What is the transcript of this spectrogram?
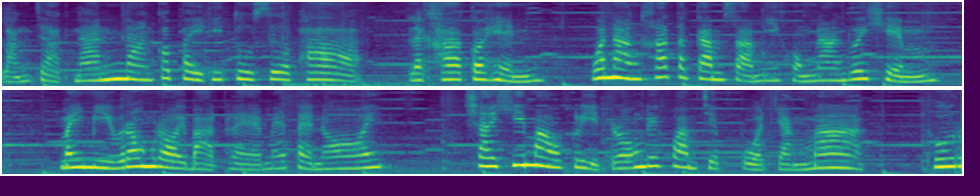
หลังจากนั้นนางก็ไปที่ตู้เสื้อผ้า และข้าก็เห็น ว่านางฆาตกรรมสามีของนางด้วยเข็ม ไม่มีร่องรอยบาดแผลแม้แต่น้อย ชายขี้เมากรีดร้องด้วยความเจ็บปวดอย่างมาก ทุร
